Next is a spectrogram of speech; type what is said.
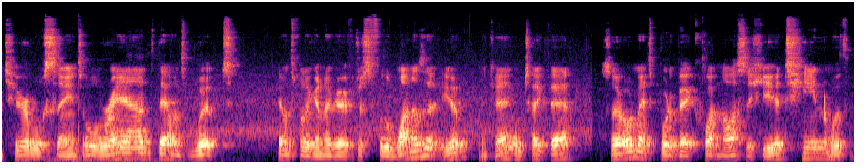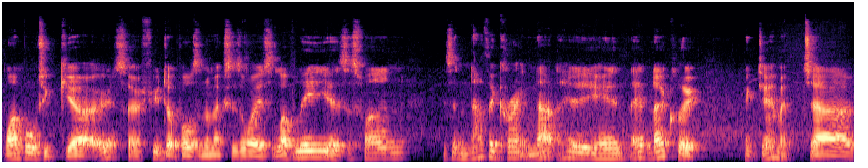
Terrible scenes all around. That one's whipped. That one's probably going to go just for the one, is it? Yep. Okay, we'll take that. So Automat's brought it back quite nicely here. 10 with one ball to go. So a few dot balls in the mix is always lovely. Is this one? Is another great nut. Hey, they have no clue. McDermott uh,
